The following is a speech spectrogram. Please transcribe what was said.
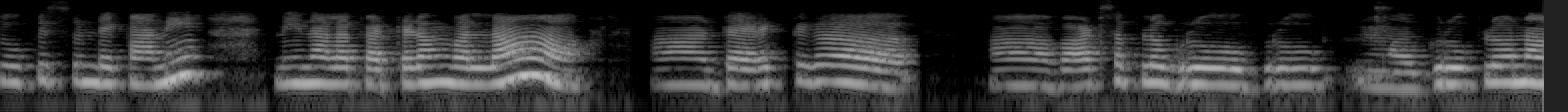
చూపిస్తుండే. కానీ నేను అలా పెట్టడం వల్ల డైరెక్ట్గా వాట్సాప్లో గ్రూ గ్రూప్ గ్రూప్లో నా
